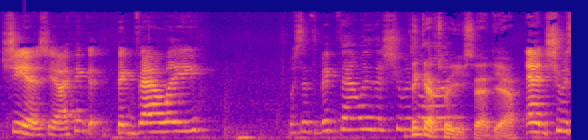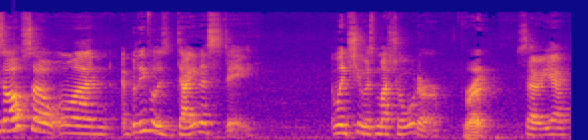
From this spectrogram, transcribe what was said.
She is, yeah. I think Big Valley. Was it the Big Valley that she was I think on? that's what you said. Yeah. And she was also on, I believe it was Dynasty, when she was much older. Right. So yeah,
